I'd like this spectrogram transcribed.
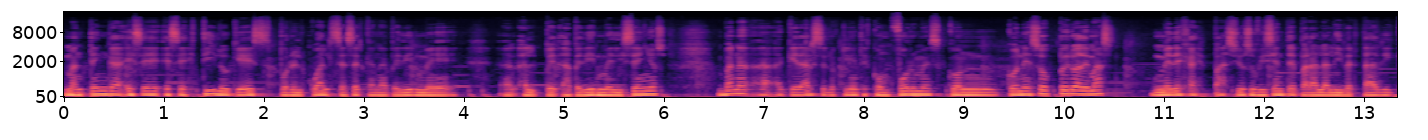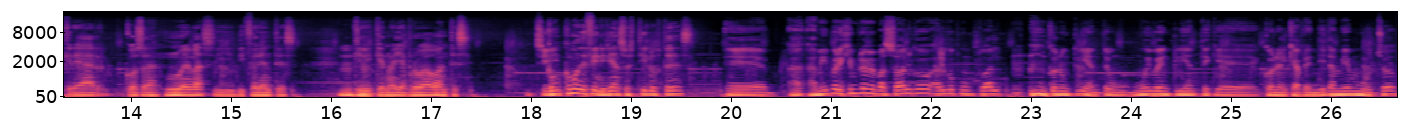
mantenga ese, ese, estilo que es por el cual se acercan a pedirme, a, pedirme diseños, van a, quedarse los clientes conformes con, eso, pero además me deja espacio suficiente para la libertad y crear cosas nuevas y diferentes que, no haya probado antes. ¿Cómo definirían su estilo ustedes? Eh, a, mí, por ejemplo, me pasó algo, algo puntual con un cliente, un muy buen cliente que, con el que aprendí también mucho.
